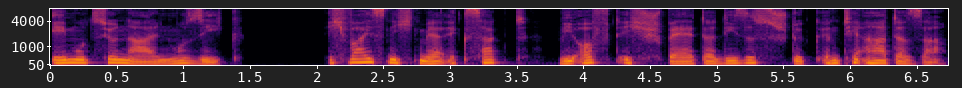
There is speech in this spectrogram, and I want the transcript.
emotionalen Musik. Ich weiß nicht mehr exakt, wie oft ich später dieses Stück im Theater sah.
